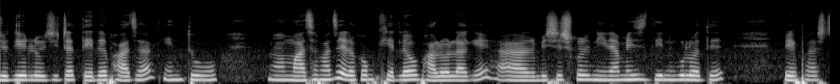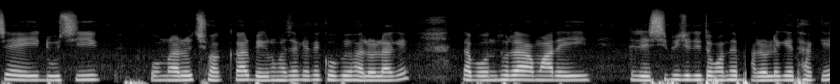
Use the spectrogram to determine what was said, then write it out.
যদিও লুচিটা তেলে ভাজা, কিন্তু মাঝে মাঝে এরকম খেলেও ভালো লাগে। আর বিশেষ করে নিরামিষ দিনগুলোতে ব্রেকফাস্টে এই লুচি, কুমড়ো আলুর ছক্কা আর বেগুন ভাজা খেতে খুবই ভালো লাগে। তা বন্ধুরা, আমার এই রেসিপি যদি তোমাদের ভালো লেগে থাকে,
